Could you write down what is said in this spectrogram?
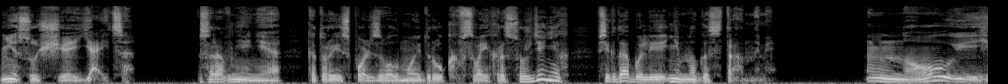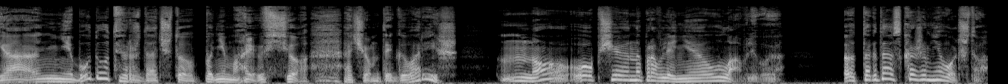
несущая яйца. Сравнения, которые использовал мой друг в своих рассуждениях, всегда были немного странными. «Ну, я не буду утверждать, что понимаю все, о чем ты говоришь, но общее направление улавливаю. Тогда скажи мне вот что.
